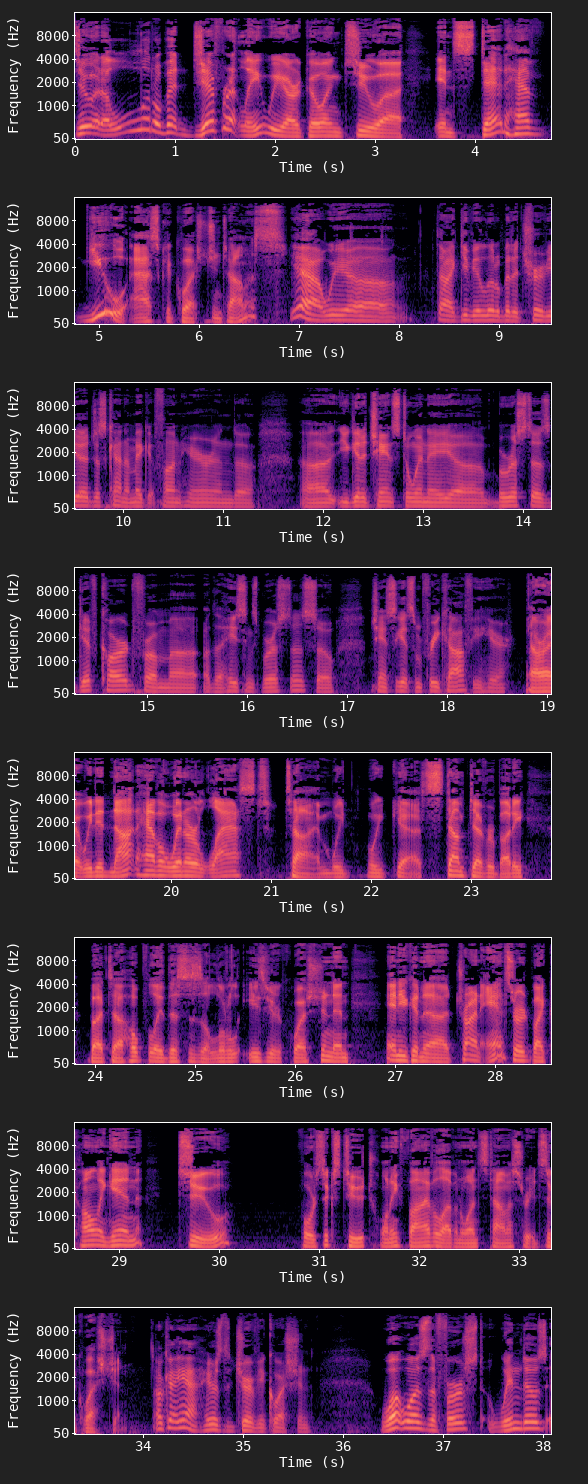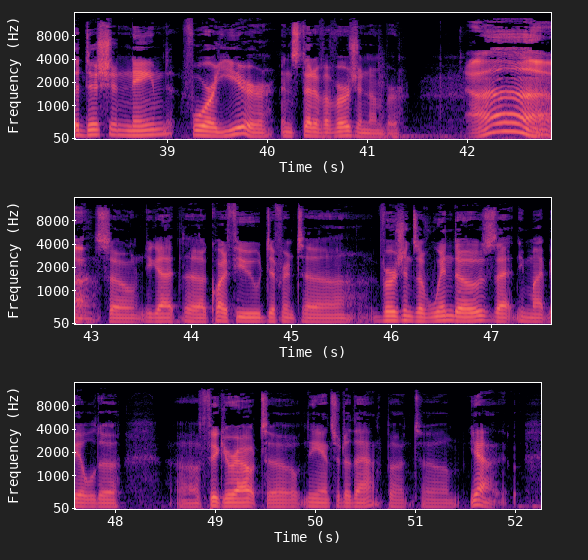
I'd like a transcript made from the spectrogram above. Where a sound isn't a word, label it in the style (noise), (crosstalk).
do it a little bit differently. We are going to uh, instead have you ask a question, Thomas. Yeah, we uh, thought I'd give you a little bit of trivia, just kind of make it fun here, and uh, uh, you get a chance to win a uh, barista's gift card from uh, the Hastings Baristas, so chance to get some free coffee here. All right, we did not have a winner last time. We we uh, stumped everybody, but uh, hopefully this is a little easier question, and and you can uh, try and answer it by calling in to 462-2511 once Thomas reads the question. Okay, yeah, here's the trivia question. What was the first Windows edition named for a year instead of a version number? Ah, Uh, so you got uh, quite a few different uh, versions of Windows that you might be able to uh, figure out uh, the answer to that. But um, yeah,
